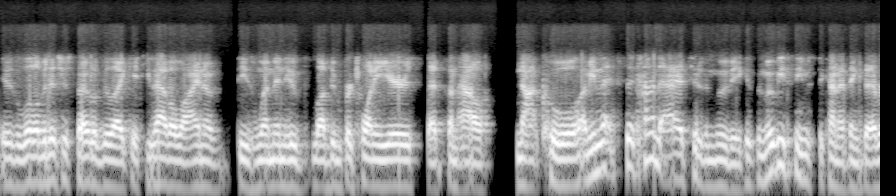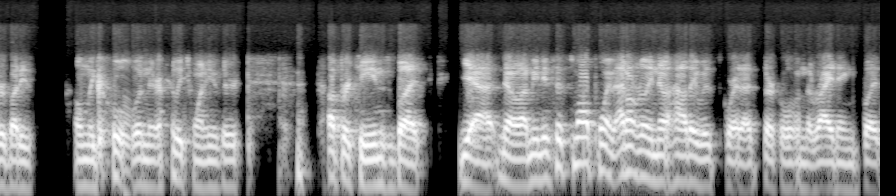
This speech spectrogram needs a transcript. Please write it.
it was a little bit disrespectful to be like if you have a line of these women who've loved him for 20 years that's somehow not cool. I mean that's the kind of the attitude of the movie because the movie seems to kind of think that everybody's only cool in their early 20s or upper teens. But yeah, no, I mean it's a small point. I don't really know how they would square that circle in the writing, but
